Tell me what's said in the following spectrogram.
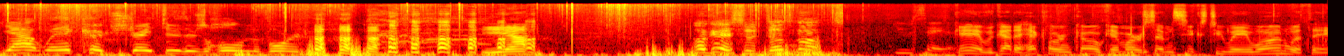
yeah, when it cooked straight through, there's a hole in the board. Yeah. Okay, so it does not. You say it. Okay, we've got a Heckler & Koch MR762A1 with a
